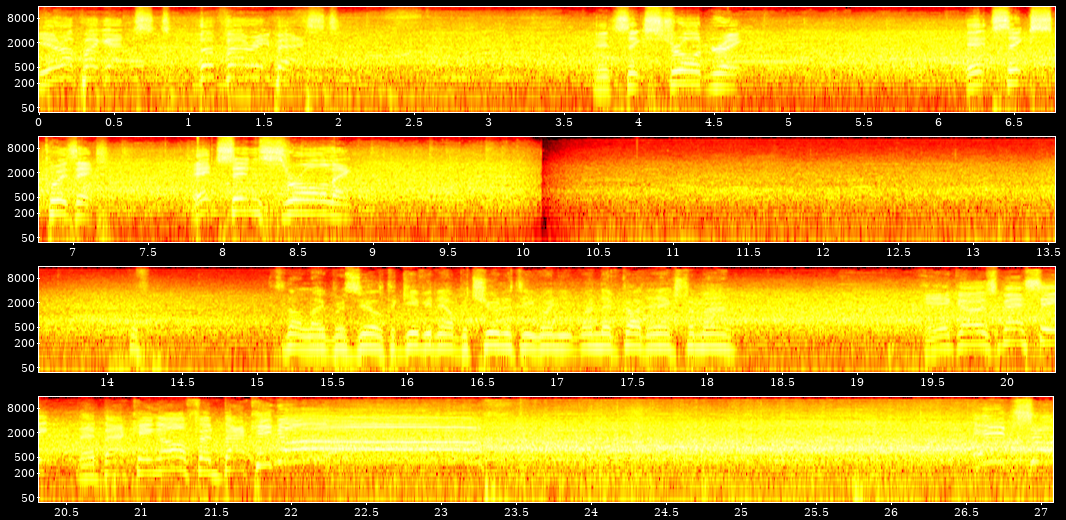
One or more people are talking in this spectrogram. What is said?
you're up against the very best. It's extraordinary. It's exquisite. It's enthralling. It's not like Brazil to give you the opportunity when you, when they've got an extra man. Here goes Messi. They're backing off and backing off! It's a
